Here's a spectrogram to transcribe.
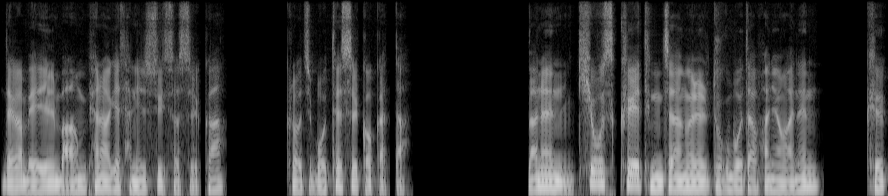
내가 매일 마음 편하게 다닐 수 있었을까? 그러지 못했을 것 같다. 나는 키오스크의 등장을 누구보다 환영하는 극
